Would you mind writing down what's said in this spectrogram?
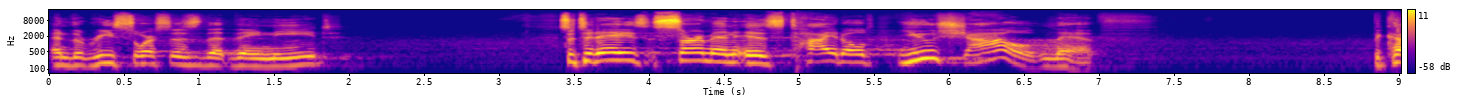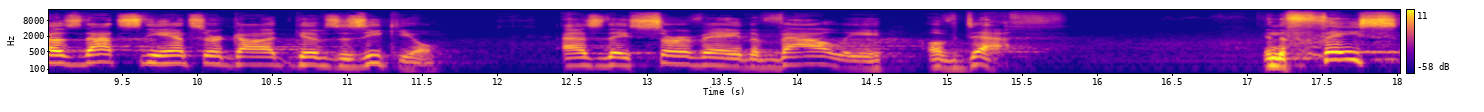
and the resources that they need. So today's sermon is titled, You Shall Live because that's the answer God gives Ezekiel as they survey the valley of death. In the face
